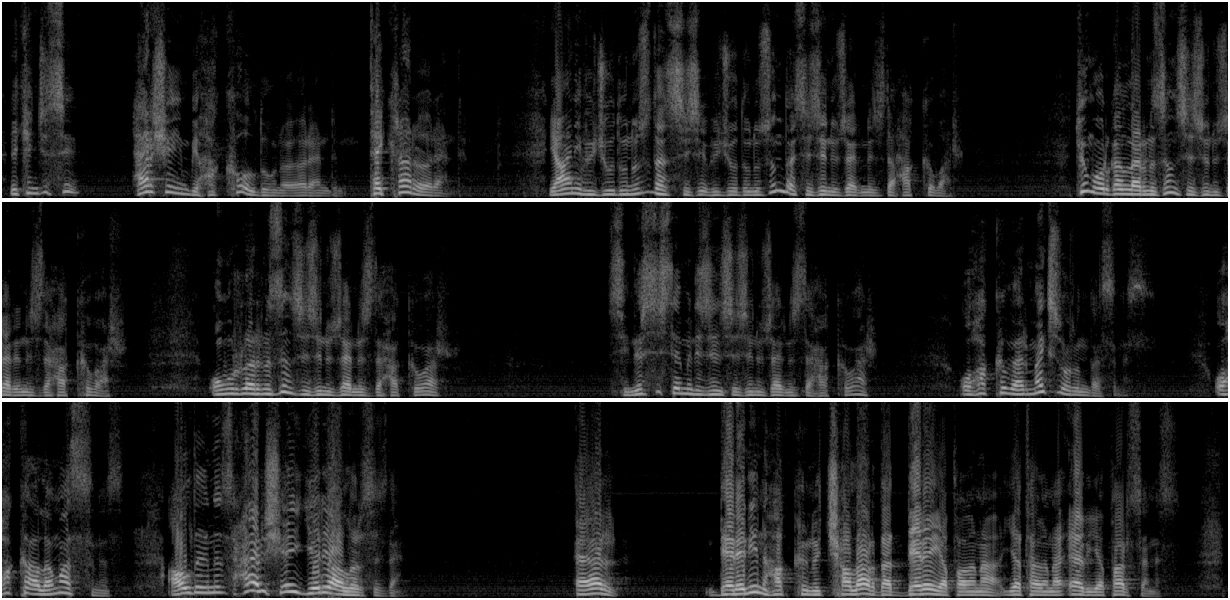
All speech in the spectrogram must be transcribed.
İkincisi her şeyin bir hakkı olduğunu öğrendim. Tekrar öğrendim. Yani vücudunuz da sizi vücudunuzun da sizin üzerinizde hakkı var. Tüm organlarınızın sizin üzerinizde hakkı var. Omurlarınızın sizin üzerinizde hakkı var. Sinir sisteminizin sizin üzerinizde hakkı var. O hakkı vermek zorundasınız. O hakkı alamazsınız. Aldığınız her şey geri alır sizden. Eğer derenin hakkını çalar da dere yapağına, yatağına ev yaparsanız,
